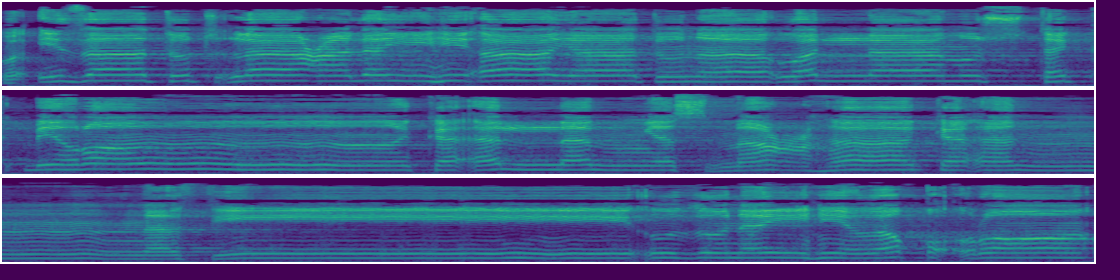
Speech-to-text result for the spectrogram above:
وَإِذَا تُتْلَى عَلَيْهِ آيَاتُنَا وَلَّى مُسْتَكْبِرًا كَأَن لَّمْ يَسْمَعْهَا كَأَنَّ فِي أُذُنَيْهِ وَقْرًا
